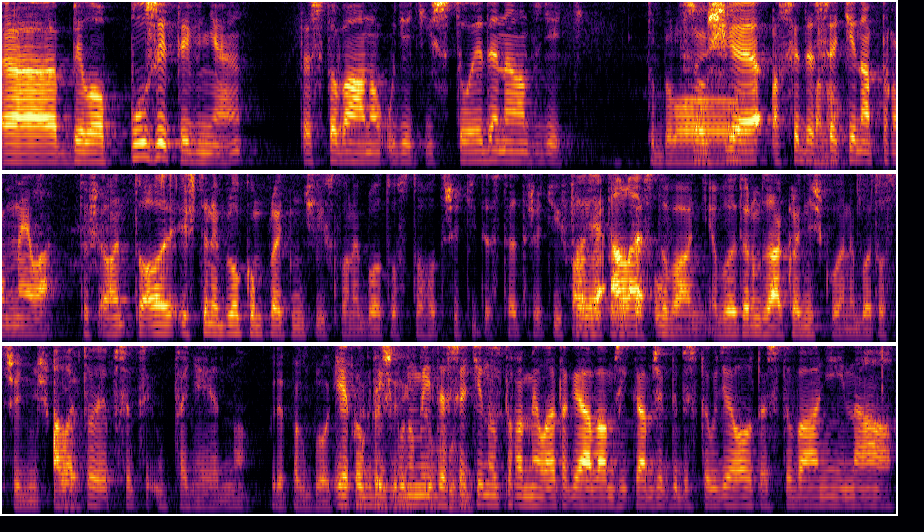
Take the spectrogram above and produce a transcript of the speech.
eh, bylo pozitivně testováno u dětí 111 dětí. To bylo... Což je asi desetina ano. promila. Tož ale, to ale ještě nebylo kompletní číslo, nebylo to z toho třetí test, třetí fáze to je, toho testování. U... A bylo to jenom základní školy, nebylo to střední školy. Ale to je přeci úplně jedno. Kde pak bylo jako když budu mít desetinu víc. promile, tak já vám říkám, že kdybyste udělal testování na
